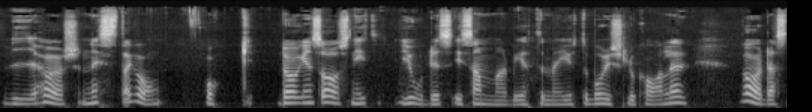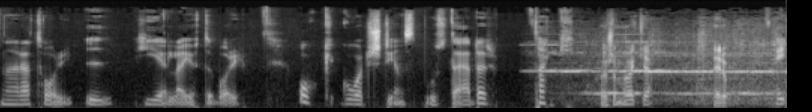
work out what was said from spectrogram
Vi hörs nästa gång. Och dagens avsnitt gjordes i samarbete med Göteborgslokaler, vardagsnära torg i hela Göteborg och Gårdstensbostäder. Tack! Hörs om en vecka. Hej då! Hej!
